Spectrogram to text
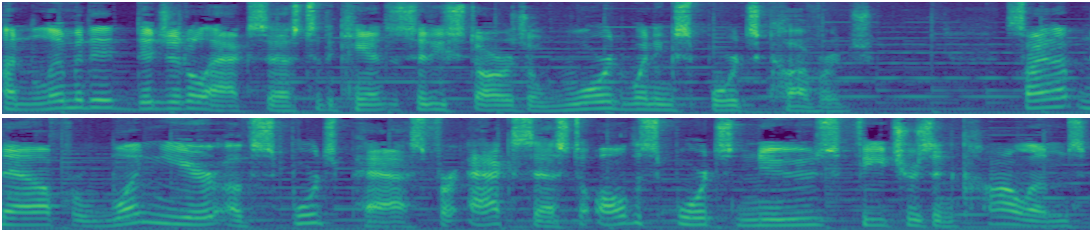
unlimited digital access to the Kansas City Stars award winning sports coverage. Sign up now for one year of Sports Pass for access to all the sports news, features, and columns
